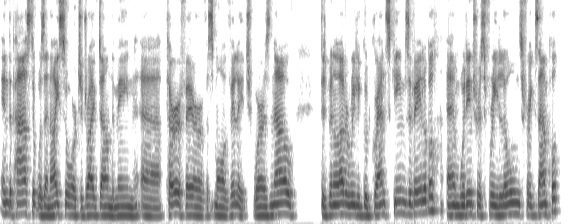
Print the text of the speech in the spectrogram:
In the past, it was an eyesore to drive down the main uh, thoroughfare of a small village, whereas now there's been a lot of really good grant schemes available and um, with interest free loans, for example,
